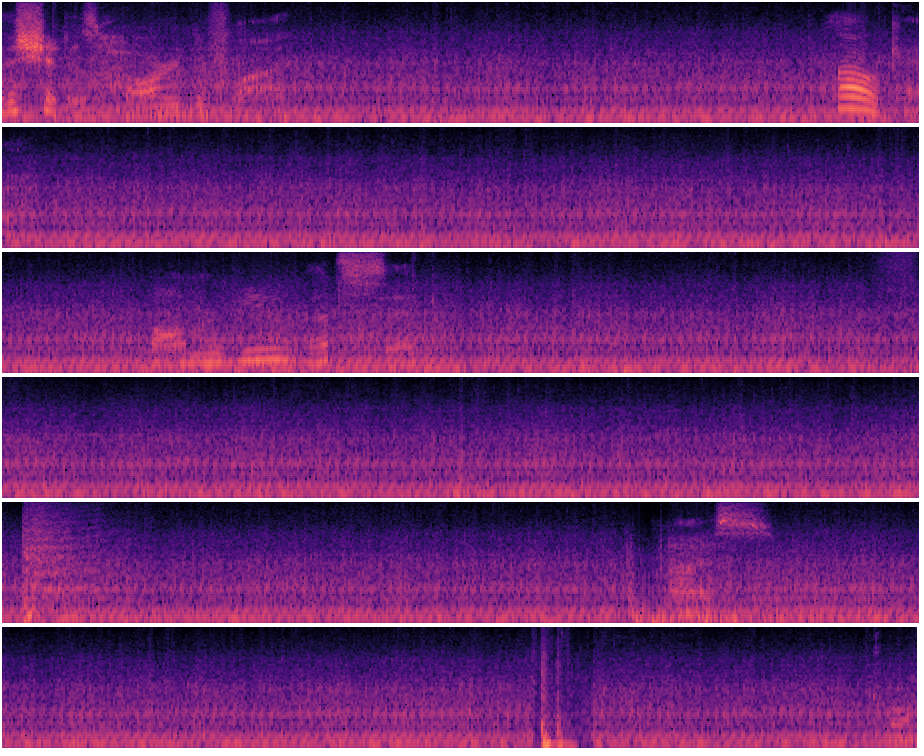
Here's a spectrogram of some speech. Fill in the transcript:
This shit is hard to fly. Okay. Bomber view? That's sick. Nice. Cool.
